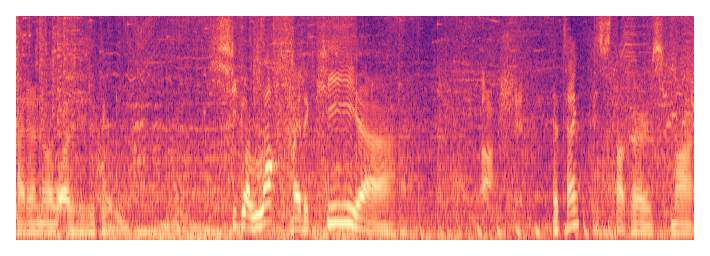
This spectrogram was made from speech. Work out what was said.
I don't know what he's doing. He got locked by the key. Oh shit. The tank is not very smart.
